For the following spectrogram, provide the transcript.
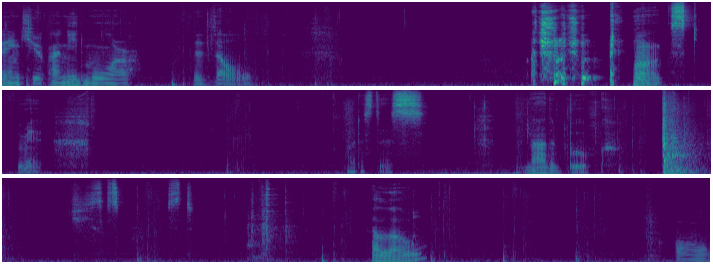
Thank you. I need more, though. oh, excuse me. What is this? Another book. Jesus Christ. Hello? Oh,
